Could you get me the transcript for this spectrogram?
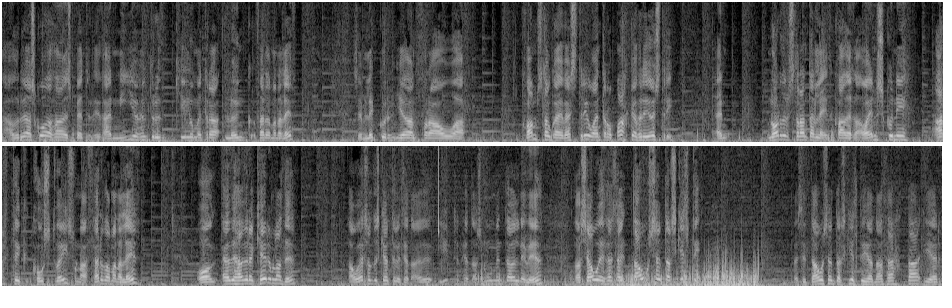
þurfum við að skoða það aðeins betur. Því það er 900 km laung ferðamannaleið sem liggur hérðan frá Kvamstanga í vestri og endar á Bakkafyrði í austri. En norðurstrandarleið, hvað er það? Á ennskunni Arctic Coastway, svona ferðamannaleið og ef þið hafi verið að keira um landið þá er svolítið skemmtilegt hérna. Ef við lítum hérna snúmyndavelni við þá sjáum við þessi dásendarskilti þessi dásendarskilti hérna þetta er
